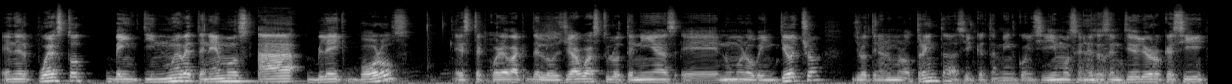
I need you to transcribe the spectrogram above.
En el puesto 29 tenemos a Blake Bortles, este quarterback de los Jaguars, tú lo tenías eh, número 28, yo lo tenía número 30, así que también coincidimos en ese sentido. Yo creo que sí,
